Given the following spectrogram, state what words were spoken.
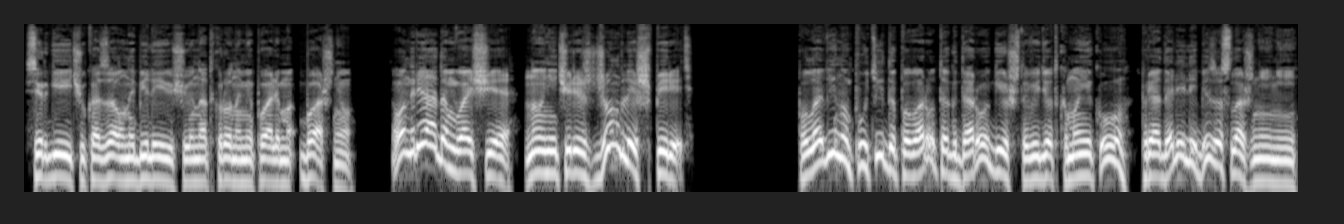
Сергеич указал на белеющую над кронами пальм башню. Он рядом вообще, но не через джунгли шпереть. Половину пути до поворота к дороге, что ведет к маяку, преодолели без осложнений.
